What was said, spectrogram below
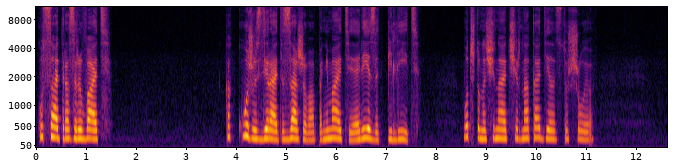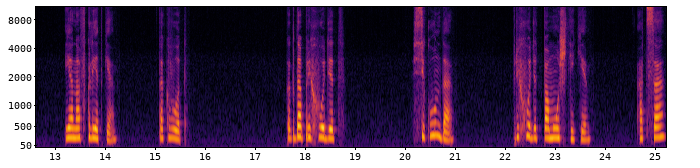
кусать, разрывать, как кожу сдирать заживо, понимаете, резать, пилить. Вот что начинает чернота делать с душою – и она в клетке. Так вот, когда приходит секунда, приходят помощники отца,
